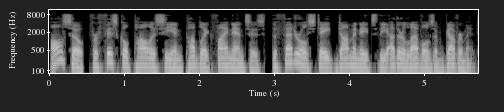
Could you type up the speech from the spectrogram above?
Also, for fiscal policy and public finances, the federal state dominates the other levels of government.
